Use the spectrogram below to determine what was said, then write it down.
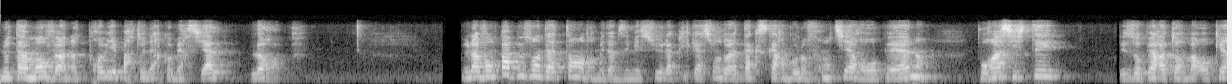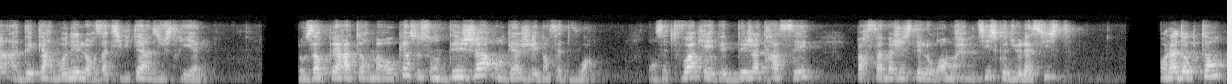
notamment vers notre premier partenaire commercial, l'Europe. Nous n'avons pas besoin d'attendre, mesdames et messieurs, l'application de la taxe carbone aux frontières européennes pour insister les opérateurs marocains à décarboner leurs activités industrielles. Nos opérateurs marocains se sont déjà engagés dans cette voie, dans cette voie qui a été déjà tracée par Sa Majesté le roi Mohamed VI, que Dieu l'assiste, en adoptant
